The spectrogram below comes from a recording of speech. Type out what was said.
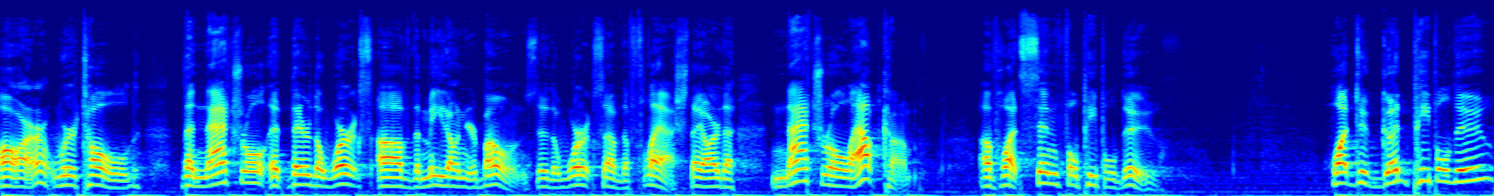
are, we're told, the natural, uh, they're the works of the meat on your bones. They're the works of the flesh. They are the natural outcome of what sinful people do. What do good people do?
